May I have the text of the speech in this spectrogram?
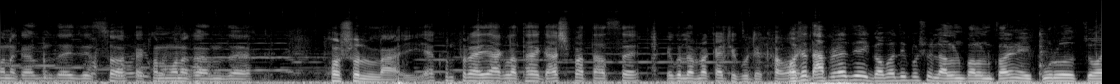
মনে করেন যে শখ এখন মনে করেন যে ফসল নাই। এখন প্রায় আগলা থাকে ঘাস পাতা আছে এগুলো আমরা কাটে কুটে খাওয়া অর্থাৎ আপনারা যে গবাদি পশু লালন পালন করেন এই পুরো চর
